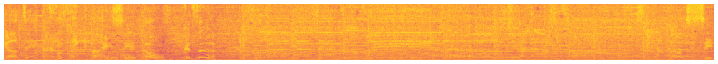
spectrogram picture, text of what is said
Est est Hey, c'est bon. Écoute ça. C'est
